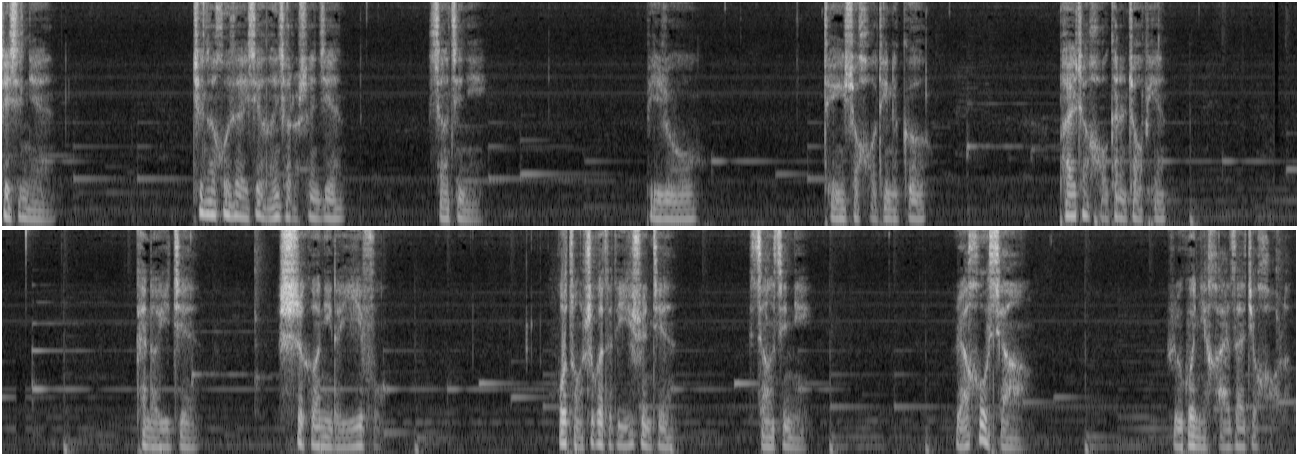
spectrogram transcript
这些年，经常会在一些很小的瞬间想起你，比如听一首好听的歌，拍一张好看的照片，看到一件适合你的衣服，我总是会在第一瞬间想起你，然后想，如果你还在就好了。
